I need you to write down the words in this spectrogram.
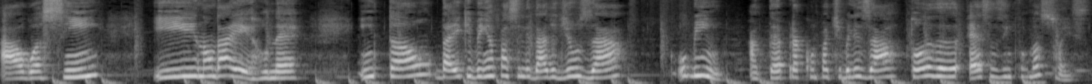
algo assim e não dá erro, né? Então, daí que vem a facilidade de usar o BIM, até para compatibilizar todas essas informações.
